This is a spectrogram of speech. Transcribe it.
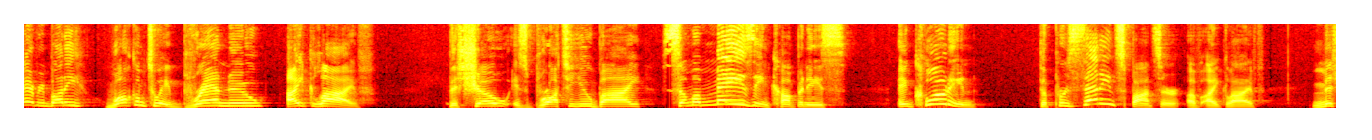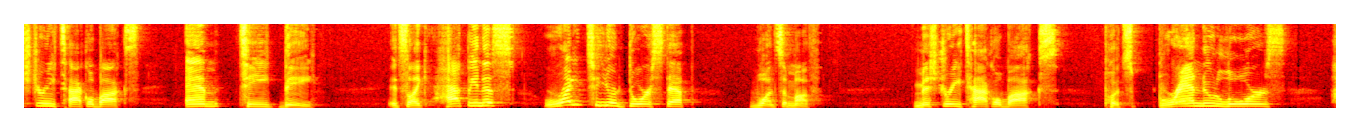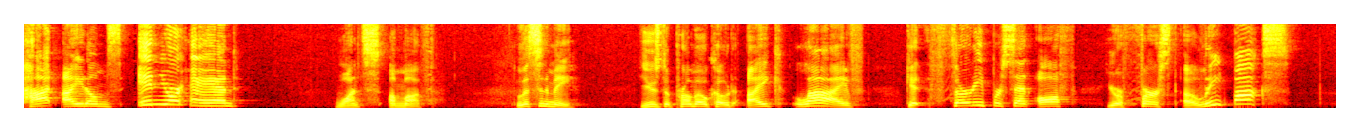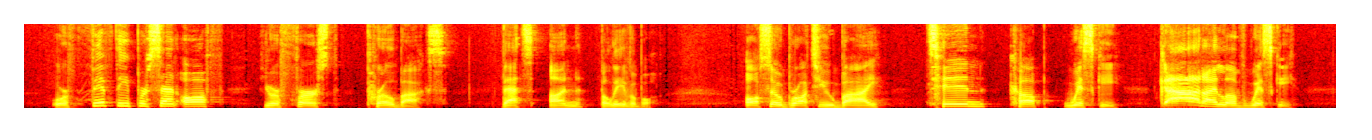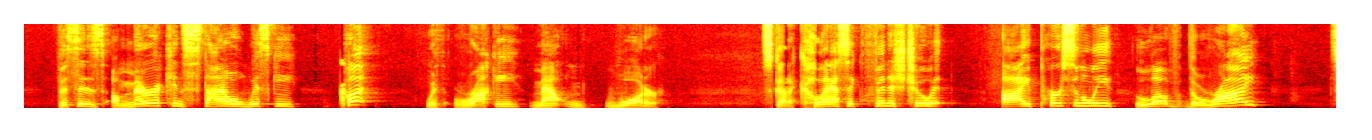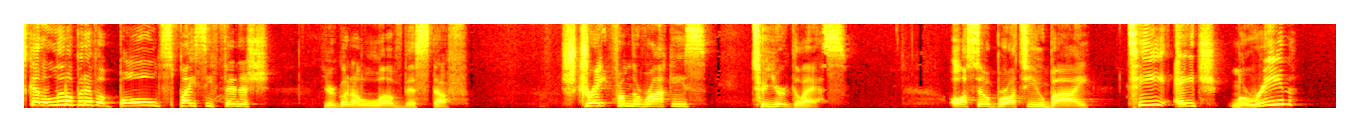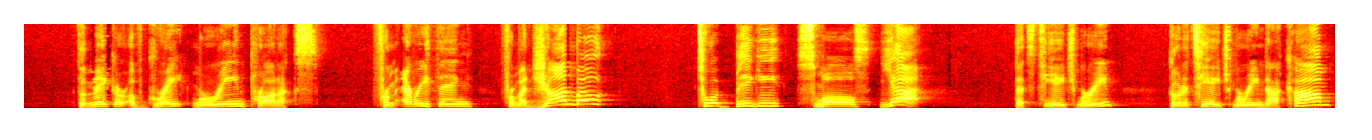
Hey, everybody, welcome to a brand new Ike Live. The show is brought to you by some amazing companies, including the presenting sponsor of Ike Live, Mystery Tackle Box MTB. It's like happiness right to your doorstep once a month. Mystery Tackle Box puts brand new lures, hot items in your hand once a month. Listen to me. Use the promo code Ike Live, get 30% off your first Elite box or 50% off your first Pro box. That's unbelievable. Also brought to you by Tin Cup Whiskey. God, I love whiskey. This is American style whiskey cut with Rocky Mountain water. It's got a classic finish to it. I personally love the rye. It's got a little bit of a bold, spicy finish. You're going to love this stuff. Straight from the Rockies to your glass. Also brought to you by TH Marine, the maker of great marine products from everything from a John boat to a Biggie Smalls yacht. That's TH Marine. Go to thmarine.com,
